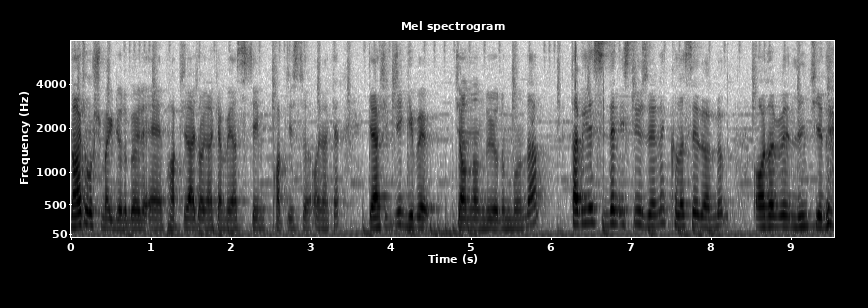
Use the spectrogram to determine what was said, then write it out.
daha çok hoşuma gidiyordu böyle e, PUBG oynarken veya Steam PUBG'si oynarken. Gerçekçi gibi canlandırıyordum bunda. Tabii ki de sizden isteği üzerine klasiğe döndüm. Orada bir linç yedi.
